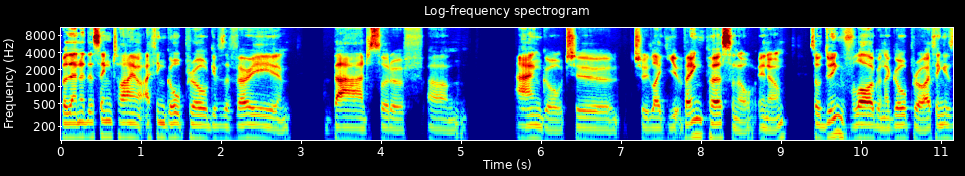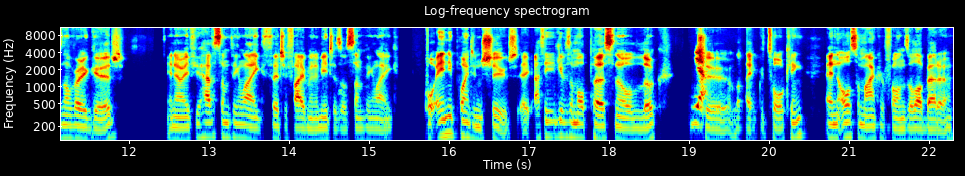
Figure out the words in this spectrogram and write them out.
but then at the same time i think gopro gives a very um, bad sort of um angle to to like you very personal you know so doing vlog on a gopro i think is not very good you know if you have something like 35 millimeters or something like or any point in shoot I- i think it gives a more personal look Yeah. to like talking and also microphones a lot better.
